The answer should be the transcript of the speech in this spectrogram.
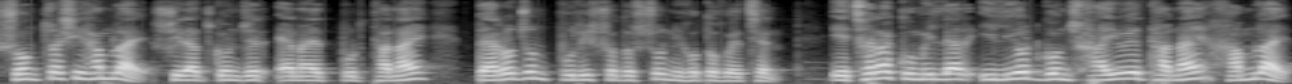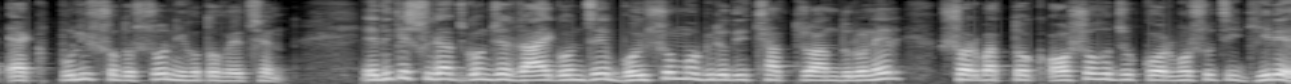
সন্ত্রাসী হামলায় সিরাজগঞ্জের এনায়েতপুর থানায় তেরো জন পুলিশ সদস্য নিহত হয়েছেন। এছাড়া কুমিল্লার ইলিয়টগঞ্জ হাইওয়ে থানায় হামলায় এক পুলিশ সদস্য নিহত হয়েছেন। এদিকে সিরাজগঞ্জের রায়গঞ্জে বৈষম্য বিরোধী ছাত্র আন্দোলনের সর্বাত্মক অসহযোগ কর্মসূচি ঘিরে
